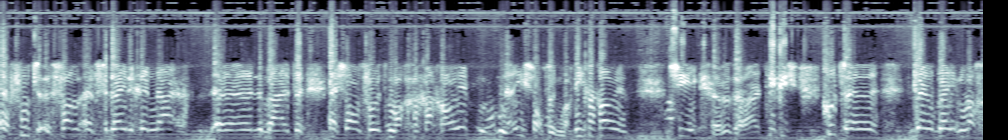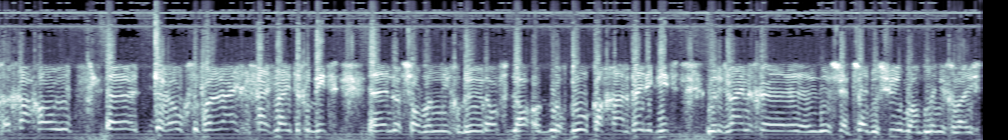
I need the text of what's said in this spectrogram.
voet van een verdediger naar eh, de buiten. En Zandvoort mag gaan gooien. Nee, Zandvoort mag niet gaan gooien. Zie ik. Raar, typisch. Goed, eh TLB mag gaan gooien. eh, ter hoogte van hun eigen 5 meter gebied. En dat zal dan nu gebeuren. Of het nog door kan gaan, weet ik niet. Er is weinig, eh, er zijn twee blessurebehandelingen geweest.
